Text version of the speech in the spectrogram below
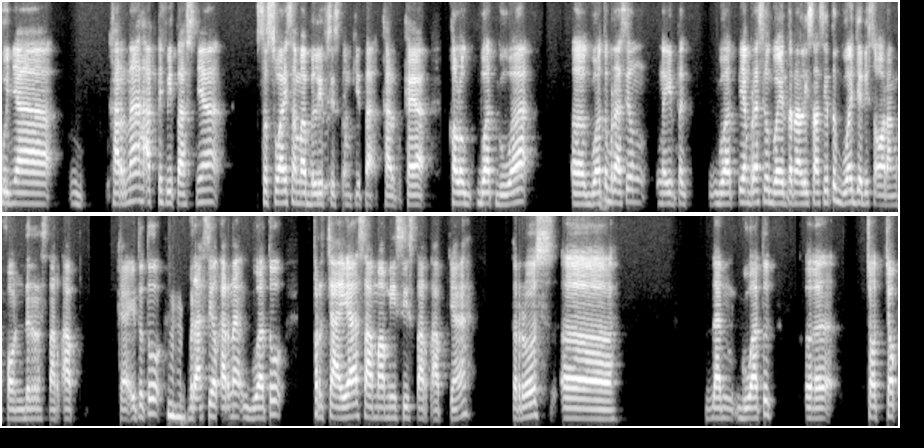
punya karena aktivitasnya sesuai sama belief system kita. Kar kayak kalau buat gua, eee, gua tuh berhasil ngeinteg buat yang berhasil gua internalisasi tuh gua jadi seorang founder startup. Kayak itu tuh Mhm. berhasil karena gua tuh percaya sama misi startup-nya, terus, eee dan gua tuh, eee, cocok,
